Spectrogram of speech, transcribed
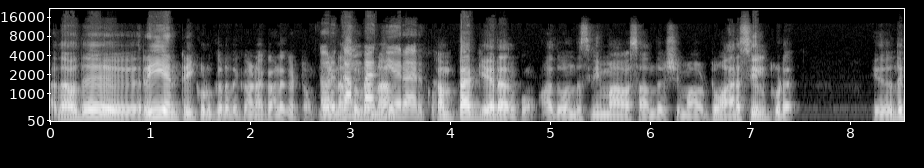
அதாவது ரீஎன்ட்ரி கொடுக்கறதுக்கான காலகட்டம். என்ன சொல்றேன்னா கம்பேக் இயரா இருக்கும். அது வந்து சினிமா சார்ந்த விஷயமாகட்டும் அரசியல் கூட. இது வந்து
